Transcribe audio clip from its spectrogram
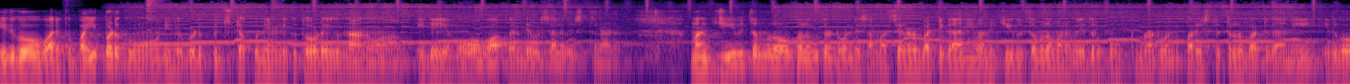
ఇదిగో వారికి భయపడకు నేను విడిపించుటకు నేను నీకు తోడై ఉన్నాను ఇదే యెహోవా వాక్ అని దేవుడు సెలవిస్తున్నాడు. మన జీవితంలో కలుగుతున్నటువంటి సమస్యలను బట్టి కానీ మన జీవితంలో మనం ఎదుర్కొంటున్నటువంటి పరిస్థితులను బట్టి కానీ ఇదిగో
